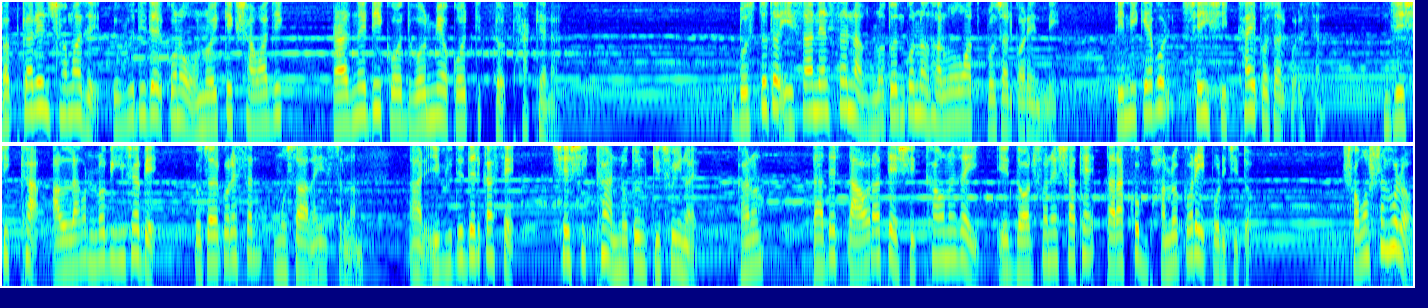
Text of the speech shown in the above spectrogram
তৎকালীন সমাজে ইহুদিদের কোনো নৈতিক, সামাজিক, রাজনৈতিক ও ধর্মীয় কর্তৃত্ব থাকে না। বস্তুত ঈসা আলাইসাল্লাম নতুন কোনো ধর্মমত প্রচার করেননি। তিনি কেবল সেই শিক্ষাই প্রচার করেছেন, যে শিক্ষা আল্লাহর নবী হিসাবে প্রচার করেছেন মুসা আলাইসাল্লাম আর ইহুদিদের কাছে সে শিক্ষা নতুন কিছুই নয়, কারণ তাদের তাওরাতে শিক্ষা অনুযায়ী এই দর্শনের সাথে তারা খুব ভালো করেই পরিচিত। সমস্যা হলো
